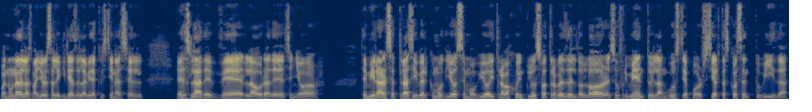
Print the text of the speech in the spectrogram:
Bueno, una de las mayores alegrías de la vida cristiana es, el, es la de ver la obra del Señor de mirar hacia atrás y ver cómo Dios se movió y trabajó incluso a través del dolor, el sufrimiento y la angustia por ciertas cosas en tu vida,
